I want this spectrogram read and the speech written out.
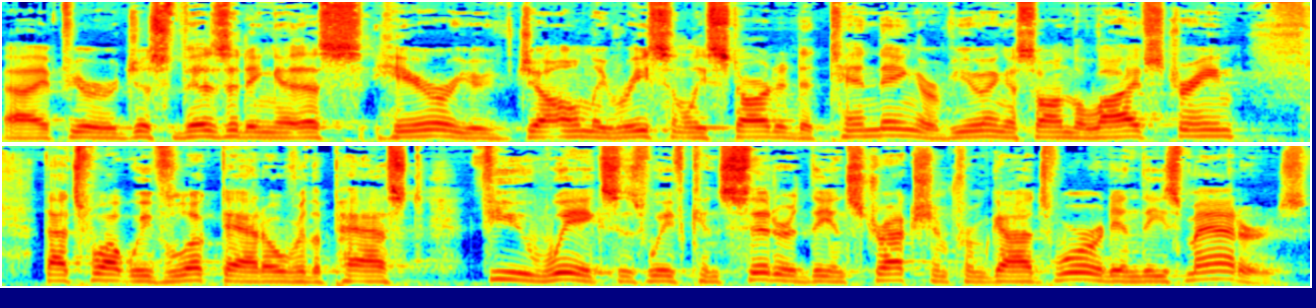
Uh, if you're just visiting us here, or you've only recently started attending or viewing us on the live stream, that's what we've looked at over the past few weeks as we've considered the instruction from God's Word in these matters.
